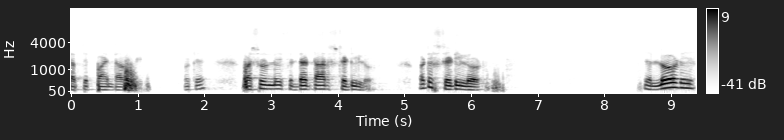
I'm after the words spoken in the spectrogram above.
subject point of view. Okay. First one is or steady load. What is steady load? A load is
